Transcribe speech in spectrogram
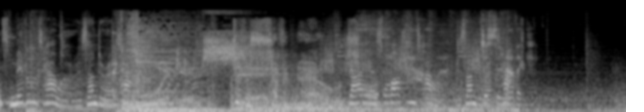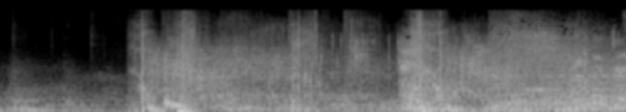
Radiant's middle tower is under attack. Seven hells. That bottom tower is under Just attack. another. Bounty!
